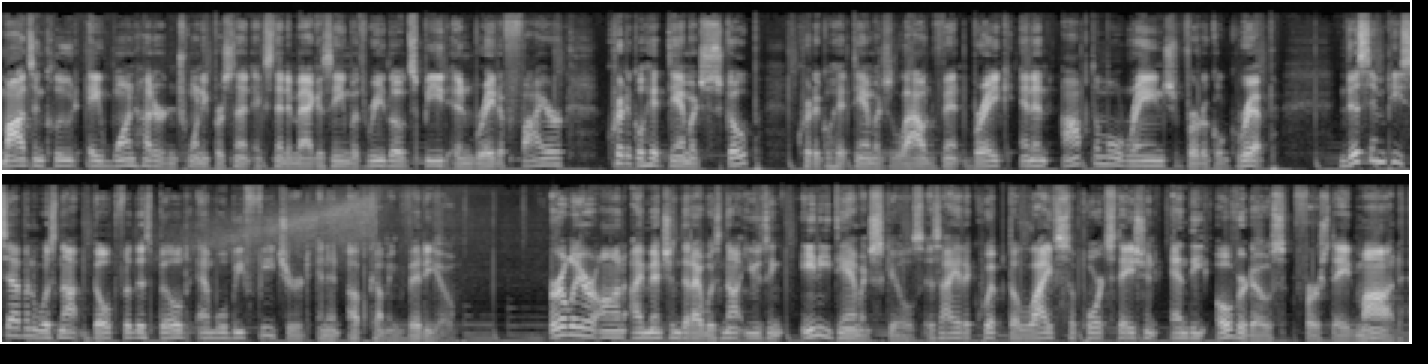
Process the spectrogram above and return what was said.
Mods include a 120% extended magazine with reload speed and rate of fire, critical hit damage scope, critical hit damage loud vent brake, and an optimal range vertical grip. This MP7 was not built for this build and will be featured in an upcoming video. Earlier on, I mentioned that I was not using any damage skills as I had equipped the Life Support Station and the Overdose First Aid mod.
